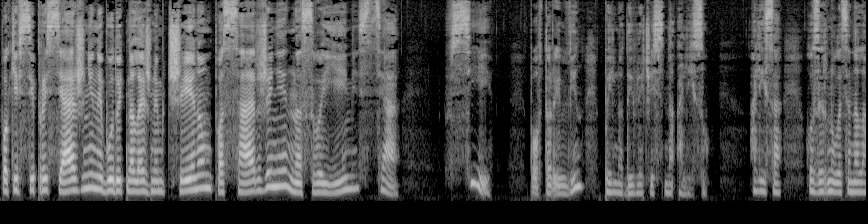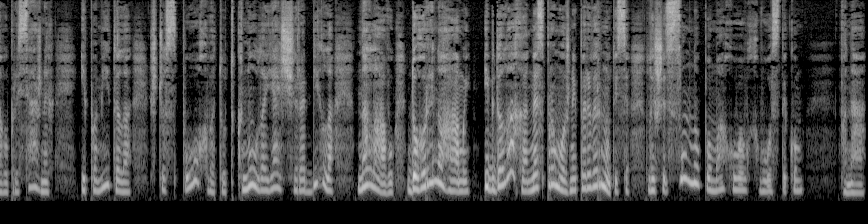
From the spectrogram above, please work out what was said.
поки всі присяжні не будуть належним чином посаджені на свої місця. Всі, повторив він, пильно дивлячись на Алісу. Аліса озирнулася на лаву присяжних і помітила, що з похвату ткнула ящера біла на лаву догори ногами, і бдолаха, неспроможний перевернутися, лише сумно помахував хвостиком. Вона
